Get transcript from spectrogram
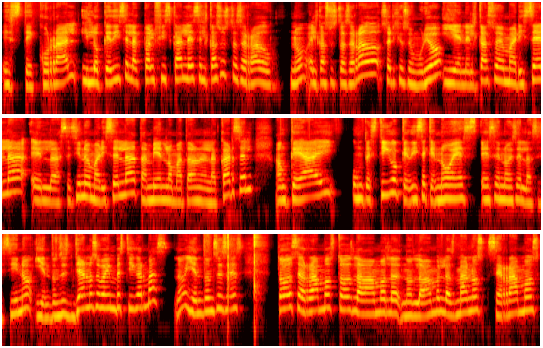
este Corral. Y lo que dice el actual fiscal es el caso está cerrado, ¿no? El caso está cerrado, Sergio se murió y en el caso de Marisela, el asesino de Marisela también lo mataron en la cárcel, aunque hay un testigo que dice que no es, ese no es el asesino y entonces ya no se va a investigar más, ¿no? Y entonces es, todos cerramos, todos lavamos, nos lavamos las manos, cerramos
